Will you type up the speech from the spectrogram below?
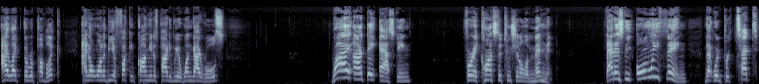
I like the Republic. I don't want to be a fucking communist party where one guy rules. Why aren't they asking for a constitutional amendment? That is the only thing that would protect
